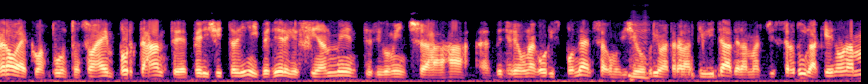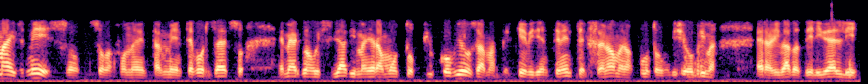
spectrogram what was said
Però ecco appunto insomma, è importante per i cittadini vedere che finalmente si comincia a, vedere una corrispondenza, come dicevo Mm. prima, tra l'attività della magistratura che non ha mai smesso, insomma fondamentalmente, forse adesso emergono questi dati in maniera molto più copiosa, ma perché evidentemente il fenomeno appunto come dicevo prima era arrivato a dei livelli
